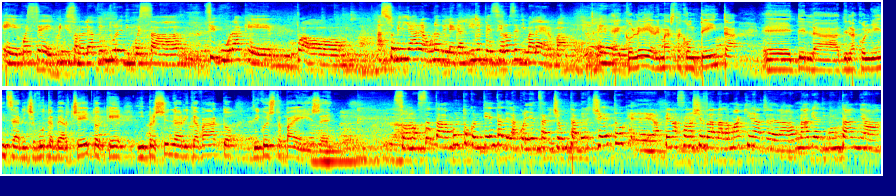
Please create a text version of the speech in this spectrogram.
e queste quindi sono le avventure di questa figura che può assomigliare a una delle galline pensierose di Malerba. Eh, ecco, lei è rimasta contenta eh, dell'accoglienza dell ricevuta a Berceto e che impressione ha ricavato di questo paese? Sono stata molto contenta dell'accoglienza ricevuta a Berceto che appena sono scesa dalla macchina c'era un'aria di montagna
